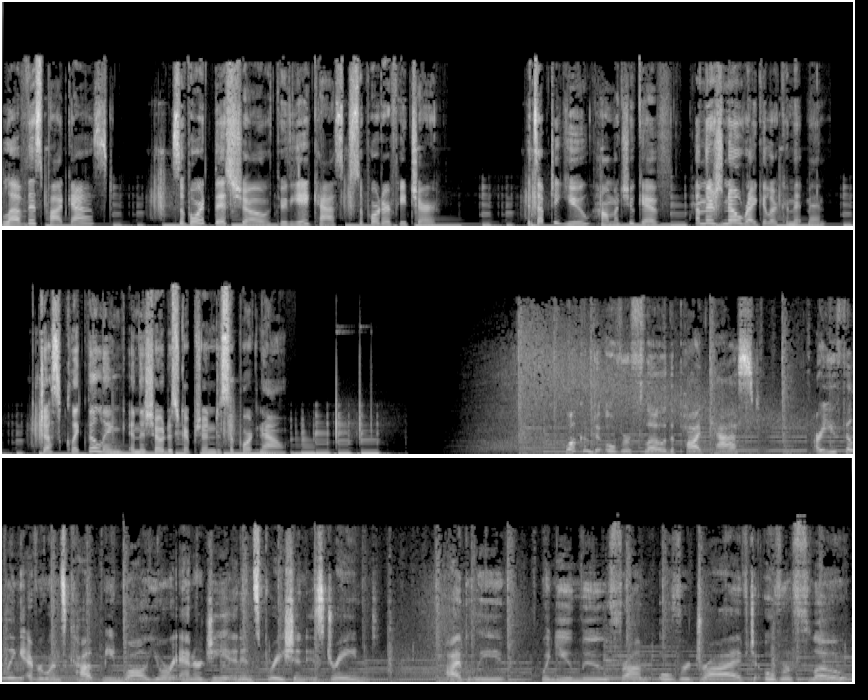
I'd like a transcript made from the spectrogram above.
Love this podcast? Support this show through the ACAST supporter feature. It's up to you how much you give, and there's no regular commitment. Just click the link in the show description to support now. Welcome to Overflow, the podcast. Are you filling everyone's cup meanwhile your energy and inspiration is drained? I believe when you move from overdrive to overflow,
